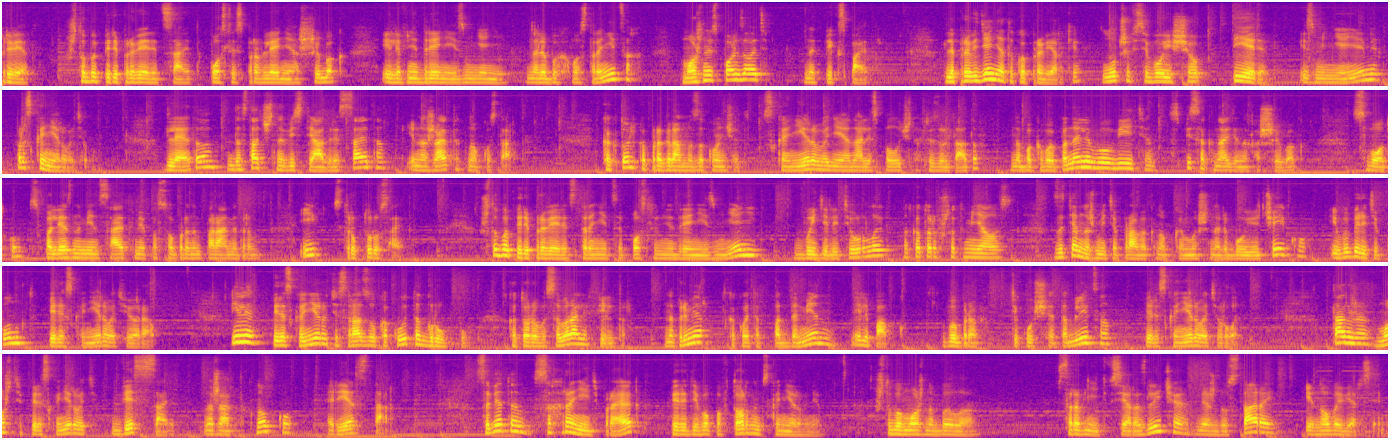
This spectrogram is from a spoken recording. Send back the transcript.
Привет! Чтобы перепроверить сайт после исправления ошибок или внедрения изменений на любых его страницах, можно использовать Netpeak Spider. Для проведения такой проверки лучше всего еще перед изменениями просканировать его. Для этого достаточно ввести адрес сайта и нажать на кнопку «Старт». Как только программа закончит сканирование и анализ полученных результатов, на боковой панели вы увидите список найденных ошибок, сводку с полезными инсайтами по собранным параметрам и структуру сайта. Чтобы перепроверить страницы после внедрения изменений, выделите урлы, на которых что-то менялось, затем нажмите правой кнопкой мыши на любую ячейку и выберите пункт «Пересканировать URL». Или пересканируйте сразу какую-то группу, которую вы собрали в фильтр, например, какой-то поддомен или папку. Выбрав «Текущая таблица», пересканировать урлы. Также можете пересканировать весь сайт, нажав на кнопку Restart. Советуем сохранить проект перед его повторным сканированием, чтобы можно было сравнить все различия между старой и новой версиями.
